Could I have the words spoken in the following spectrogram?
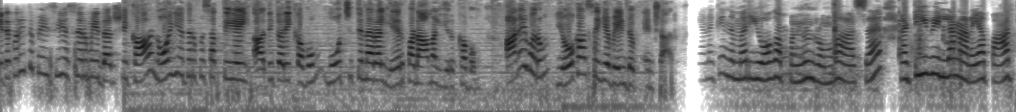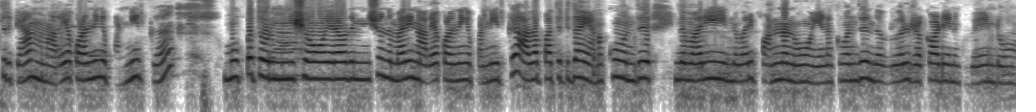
இது குறித்து பேசிய சிறுமி தர்ஷிகா நோய் எதிர்ப்பு சக்தியை அதிகரிக்கவும் மூச்சு திணறல் ஏற்படாமல் இருக்கவும் அனைவரும் யோகா செய்ய வேண்டும் என்றார். எனக்கு இந்த மாதிரி யோகா பண்ணணும்னு ரொம்ப ஆசை. நான் டிவிலாம் நிறையா பார்த்துருக்கேன். நிறைய குழந்தைங்க பண்ணியிருக்கு. முப்பத்தோரு நிமிஷம் இருபது நிமிஷம் இந்த மாதிரி நிறையா குழந்தைங்க பண்ணியிருக்கு. அதை பார்த்துட்டு தான் எனக்கும் வந்து இந்த மாதிரி இந்த மாதிரி பண்ணணும். எனக்கு வந்து இந்த வேர்ல்ட் ரெக்கார்டு எனக்கு வேண்டும்.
